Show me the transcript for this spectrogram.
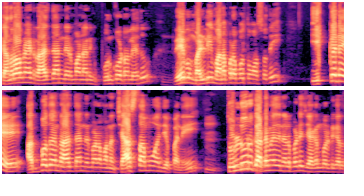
చంద్రబాబు నాయుడు రాజధాని నిర్మాణానికి పూనుకోవడం లేదు రేపు మళ్ళీ మన ప్రభుత్వం వస్తుంది ఇక్కడే అద్భుతమైన రాజధాని నిర్మాణం మనం చేస్తాము అని చెప్పని తుళ్ళూరు గడ్డ మీద నిలబడి జగన్మోహన్ రెడ్డి గారు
